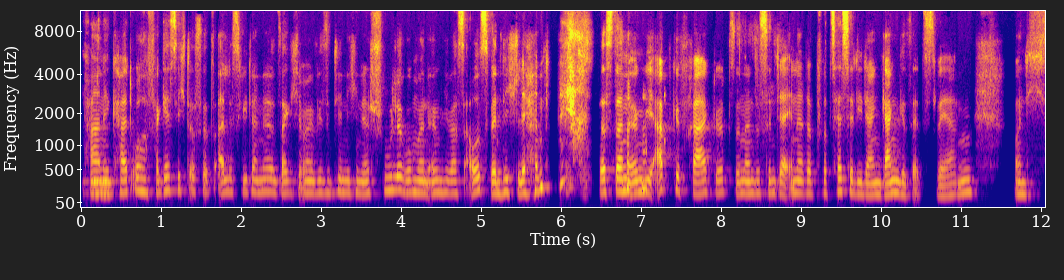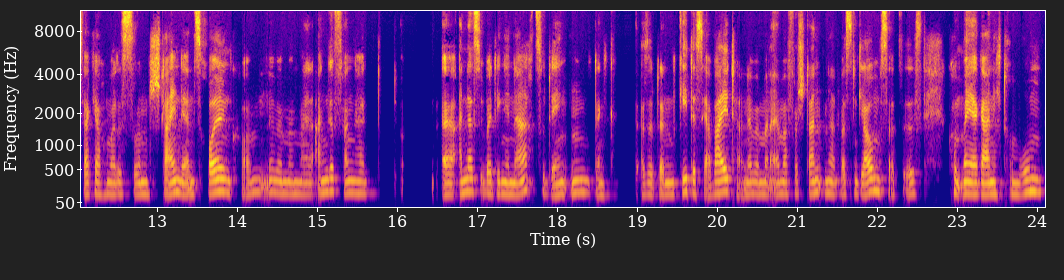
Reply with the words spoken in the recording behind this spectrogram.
Panik mhm. hat, oh, vergesse ich das jetzt alles wieder, ne? Dann sage ich immer, wir sind hier nicht in der Schule, wo man irgendwie was auswendig lernt, das dann irgendwie abgefragt wird, sondern das sind ja innere Prozesse, die da in Gang gesetzt werden. Und ich sage ja auch immer, das ist so ein Stein, der ins Rollen kommt. Ne? Wenn man mal angefangen hat, äh, anders über Dinge nachzudenken, dann also dann geht es ja weiter. Ne? Wenn man einmal verstanden hat, was ein Glaubenssatz ist, kommt man ja gar nicht drum rum,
